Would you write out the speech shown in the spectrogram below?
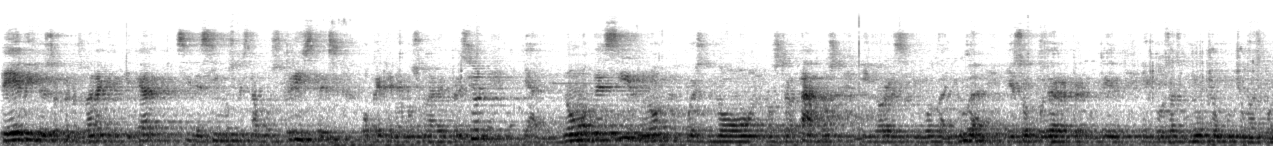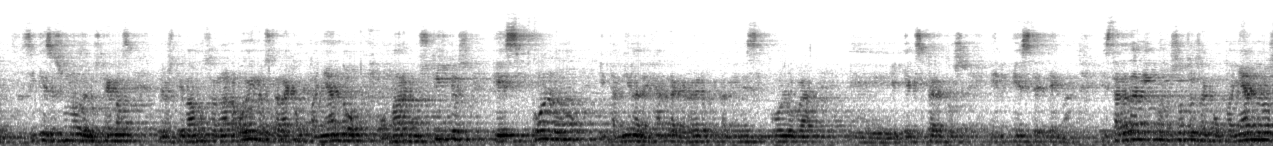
débiles o que nos van a criticar si decimos que estamos tristes o que tenemos una depresión. Y al no decirlo, pues no nos tratamos y no recibimos la ayuda. Y eso puede repercutir en cosas mucho, mucho más fuertes. Así que ese es uno de los temas de los que vamos a hablar hoy. Nos estará acompañando Omar Bustillos, que es psicólogo, y también Alejandra Guerrero, que también es psicóloga eh, y expertos este tema. Estará también con nosotros acompañándonos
